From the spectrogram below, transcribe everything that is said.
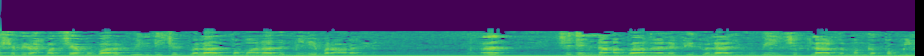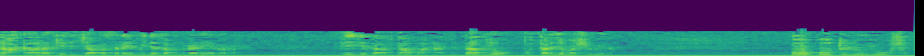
اشبی رحمت شه مبارک ویل دي چې دلال په معنا د مینې مراره دي ها چې ان ابانا لفی دلال مبین چې پلار د منګه په مینه ښکارا کې چې هغه سره مینه زمونږ نه لري دیګه دا دا معنا ده دا یو ترجمه شوی ده او قتلو یوسف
